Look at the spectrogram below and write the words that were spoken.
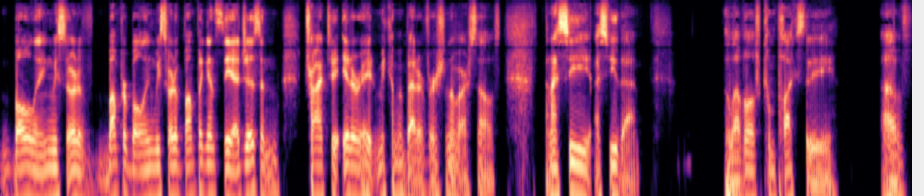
bowling, we sort of bumper bowling, we sort of bump against the edges and try to iterate and become a better version of ourselves. And I see, I see that the level of complexity of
